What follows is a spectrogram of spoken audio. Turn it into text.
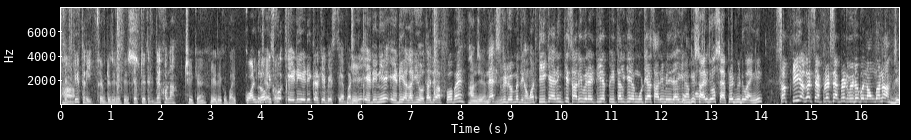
हाँ। Fifty three fifty three rupees fifty three देखो ना। ठीक है ये देखो भाई क्वालिटी लोग इसको एडी एडी करके बेचते हैं बट ये एडी नहीं है एडी अलग ही होता है जो आपको मैं हाँ जी हाँ नेक्स्ट हाँ वीडियो में दिखाऊँगा। टी कैरिंग की सारी वेरायटी है पीतल की अंगूठिया सारी मिल जाएगी। उनकी सारी जो है सेपरेट वीडियो आएँगी सबकी अगर सेपरेट सेपरेट वीडियो बनाऊँगा ना जी।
